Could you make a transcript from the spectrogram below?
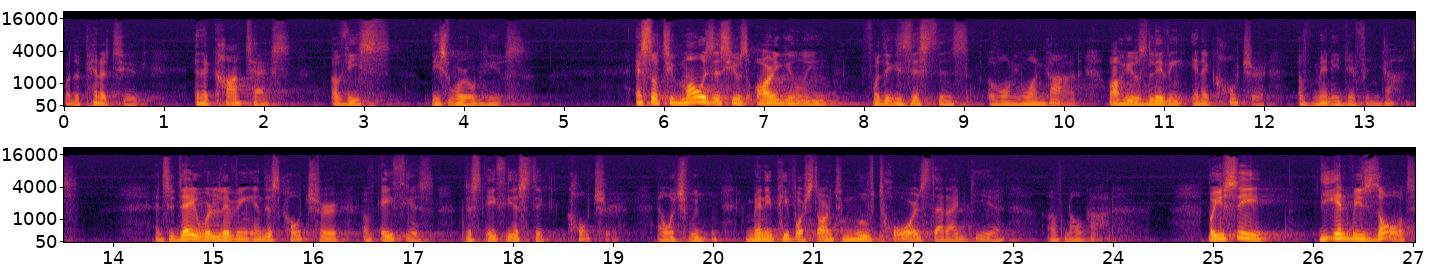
or the Pentateuch in the context of these, these worldviews. And so to Moses, he was arguing for the existence of only one God, while he was living in a culture of many different gods. And today we're living in this culture of atheists, this atheistic culture, in which we, many people are starting to move towards that idea of no God. But you see, the end result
